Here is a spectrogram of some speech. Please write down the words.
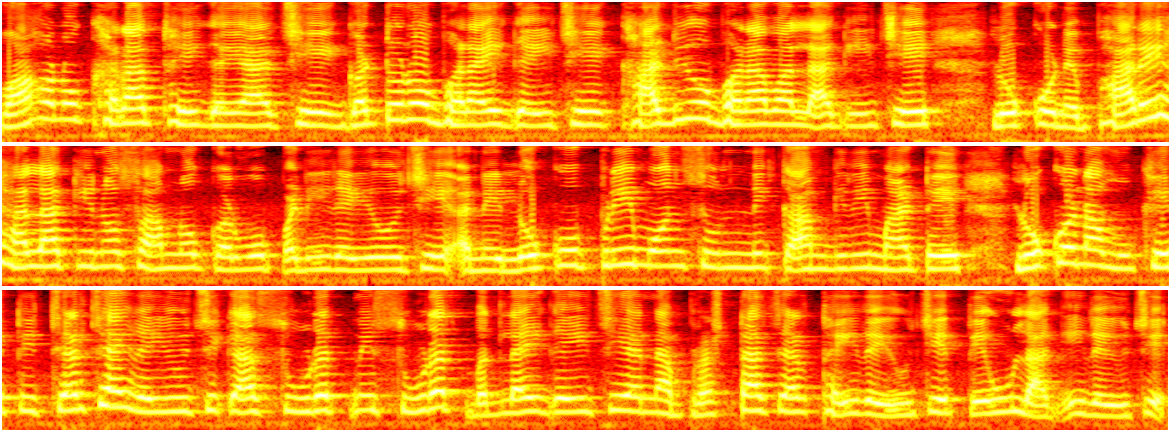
વાહનો ખરાબ થઈ ગયા છે. ગટરો ભરાઈ ગઈ છે. ખાડીઓ ભરાવા લાગી છે. લોકોને ભારે હાલાકીનો સામનો કરવો પડી રહ્યો છે અને લોકો પ્રી મોન્સૂનની કામગીરી માટે લોકોના મુખેથી ચર્ચાઈ રહ્યું છે કે આ સુરતની સુરત બદલાઈ ગઈ છે અને આ ભ્રષ્ટાચાર થઈ રહ્યું છે તેવું લાગી રહ્યું છે.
